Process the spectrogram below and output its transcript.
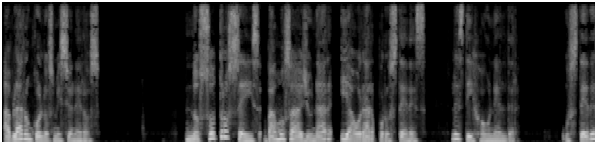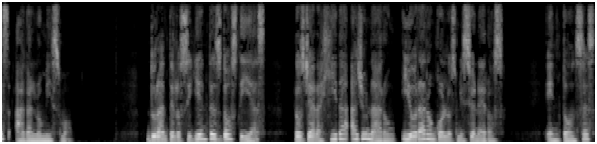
hablaron con los misioneros. Nosotros seis vamos a ayunar y a orar por ustedes, les dijo un elder. Ustedes hagan lo mismo. Durante los siguientes dos días, los Yanajida ayunaron y oraron con los misioneros. Entonces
